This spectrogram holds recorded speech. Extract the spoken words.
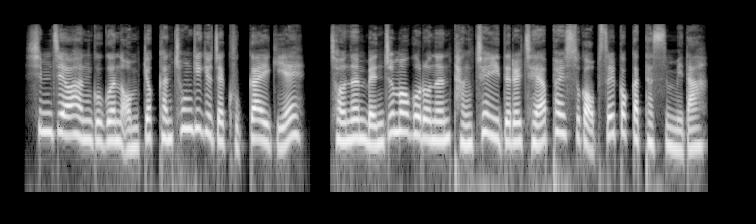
심지어 한국은 엄격한 총기 규제 국가이기에 저는 맨주먹으로는 당최 이들을 제압할 수가 없을 것 같았습니다.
